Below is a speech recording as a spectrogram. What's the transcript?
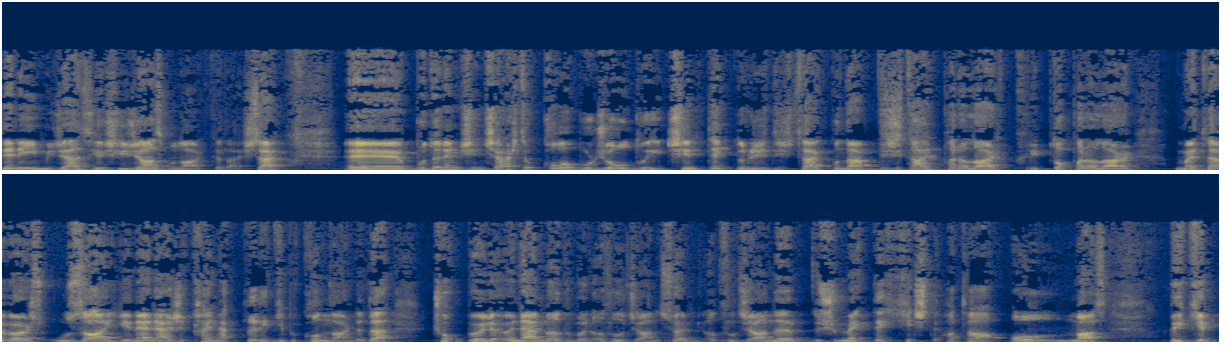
deneyimleyeceğiz, yaşayacağız bunu arkadaşlar. E, bu dönem için içerisinde kova burcu olduğu için teknoloji, dijital konular, dijital paralar, kripto paralar, metaverse, uzay, yeni enerji kaynakları gibi konularda da çok böyle önemli adımların atılacağını, atılacağını düşünmekte hiç de hata olmaz. Peki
